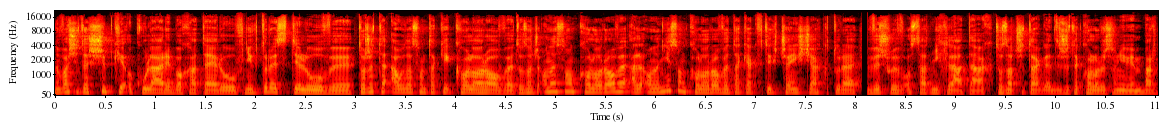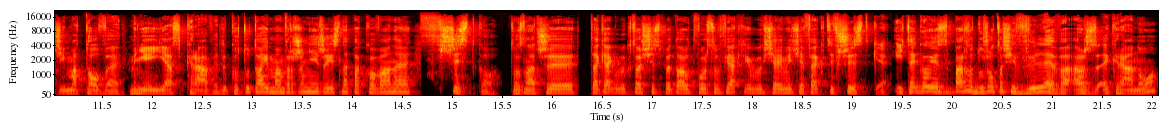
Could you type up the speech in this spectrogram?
no właśnie te szybkie okulary bohaterów, niektóre stylowy, to, że te auta są takie kolorowe, to znaczy one są kolorowe, ale one nie są kolorowe tak jak w tych częściach, które wyszły w ostatnich latach, to znaczy tak, że te kolory są, nie wiem, bardziej matowe, mniej jaskrawe, tylko tutaj mam wrażenie, że jest napakowane wszystko. To znaczy, tak jakby ktoś się spytał twórców, jakie by chcieli mieć efekty, wszystkie. I tego jest bardzo dużo, to się wylewa aż z ekranu,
